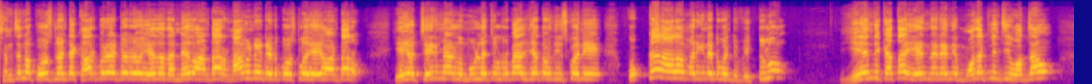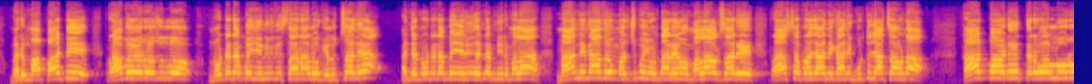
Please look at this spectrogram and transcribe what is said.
చిన్న చిన్న పోస్టులు అంటే కార్పొరేటర్ ఏదో దాన్ని ఏదో అంటారు. నామినేటెడ్ పోస్టులో ఏయో అంటారు. ఏయో చైర్మన్లు మూడు లక్షల రూపాయల జీతం తీసుకొని కుక్కలు అలా మరిగినటువంటి వ్యక్తులు. ఏంది కథ? ఏంది అనేది మొదటి నుంచి వద్దాం. మరి మా పార్టీ రాబోయే రోజుల్లో నూట డెబ్బై ఎనిమిది స్థానాలు గెలుచాదే అంటే నూట డెబ్బై ఎనిమిది అంటే మీరు మళ్ళా నా నినాదం మర్చిపోయి ఉంటారేమో. మళ్ళా ఒకసారి రాష్ట్ర ప్రజాని కానీ గుర్తు చేస్తా ఉండా కాట్పాడి తిరువల్లూరు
